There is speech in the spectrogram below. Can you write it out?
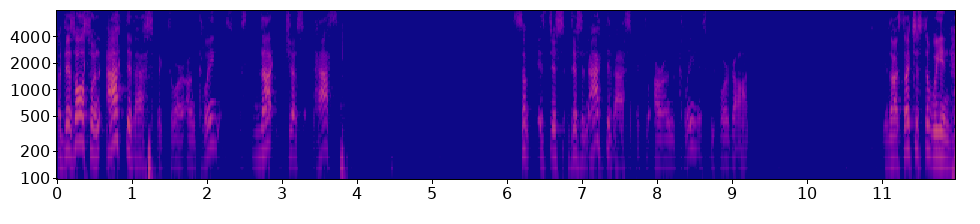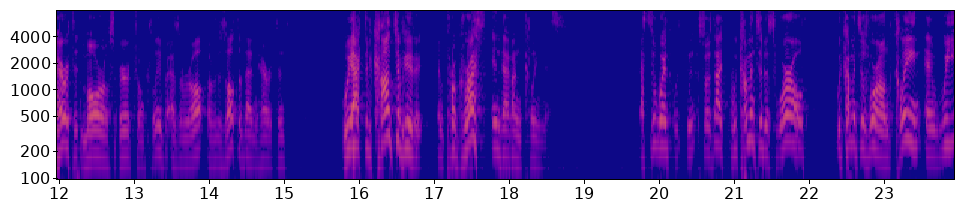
But there's also an active aspect to our uncleanness. It's not just passive. Some, just, there's an active aspect to our uncleanness before God. You know, it's not just that we inherited moral, spiritual, clean, but as a, a result of that inheritance, we actively contributed and progressed in that uncleanness. That's the way. So it's not we come into this world, we come into this world unclean, and we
